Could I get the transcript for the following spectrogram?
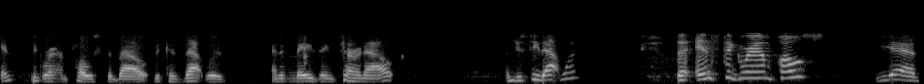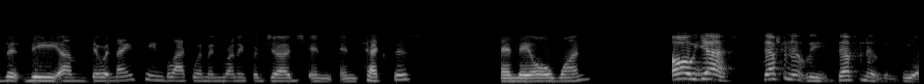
Instagram post about because that was an amazing turnout. Did you see that one? The Instagram post? Yeah, the the um there were 19 black women running for judge in in Texas, and they all won. Oh yes, definitely, definitely, Yeah,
